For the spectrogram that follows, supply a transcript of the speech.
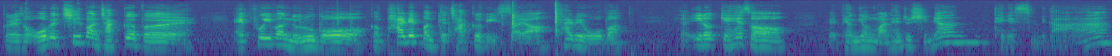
그래서 507번 작급을 F2번 누르고 그럼 800번대 작급이 있어요. 805번 이렇게 해서 변경만 해주시면 되겠습니다.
